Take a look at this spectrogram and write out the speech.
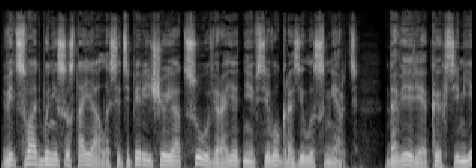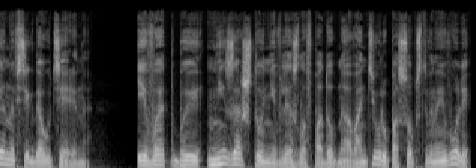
ведь свадьба не состоялась, а теперь еще и отцу, вероятнее всего, грозила смерть. Доверие к их семье навсегда утеряно. Ивет бы ни за что не влезла в подобную авантюру по собственной воле,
